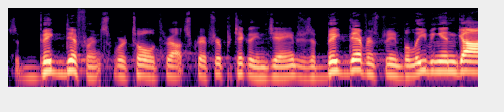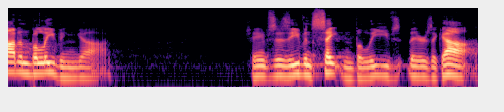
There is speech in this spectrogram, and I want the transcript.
There's a big difference, we're told throughout Scripture, particularly in James. There's a big difference between believing in God and believing God. James says even Satan believes there's a God.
